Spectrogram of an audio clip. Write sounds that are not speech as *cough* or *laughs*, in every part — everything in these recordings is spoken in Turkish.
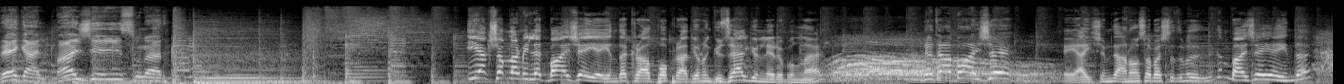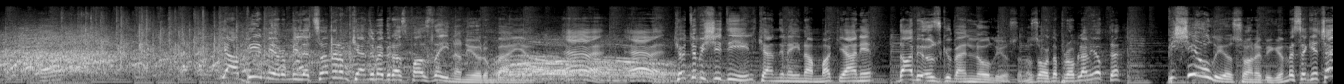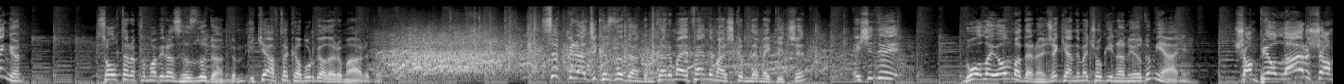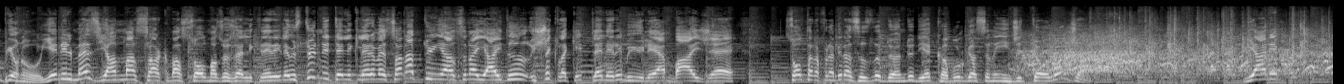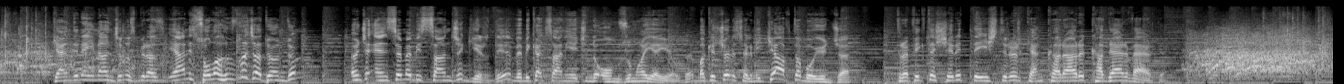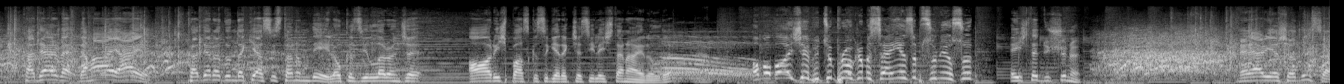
Regal Bay J'yi sunar. İyi akşamlar millet. Bay J yayında. Kral Pop Radyo'nun güzel günleri bunlar. Neden Bay J? E ay şimdi anonsa başladığımda dedim Bay J yayında. Ya bilmiyorum millet. Sanırım kendime biraz fazla inanıyorum ben ya. Evet, evet. Kötü bir şey değil kendine inanmak. Yani daha bir özgüvenli oluyorsunuz. Orada problem yok da bir şey oluyor sonra bir gün. Mesela geçen gün sol tarafıma biraz hızlı döndüm. İki hafta kaburgalarım ağrıdı. Sırf birazcık hızlı döndüm. Karıma efendim aşkım demek için. E şimdi bu olay olmadan önce kendime çok inanıyordum yani. Şampiyonlar şampiyonu, yenilmez, yanmaz, sarkmaz, solmaz özellikleriyle üstün nitelikleri ve sanat dünyasına yaydığı ışıkla kitleleri büyüleyen Bay J. Sol tarafına biraz hızlı döndü diye kaburgasını incitti olunca. Yani kendine inancınız biraz... Yani sola hızlıca döndüm. Önce enseme bir sancı girdi ve birkaç saniye içinde omzuma yayıldı. Bakın şöyle söyleyeyim. iki hafta boyunca trafikte şerit değiştirirken kararı kader verdi. Kader verdi. Hayır hayır. Kader adındaki asistanım değil. O kız yıllar önce ağır iş baskısı gerekçesiyle işten ayrıldı. Ama Bay J bütün programı sen yazıp sunuyorsun. E işte düşünün. Neler yaşadıysa.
